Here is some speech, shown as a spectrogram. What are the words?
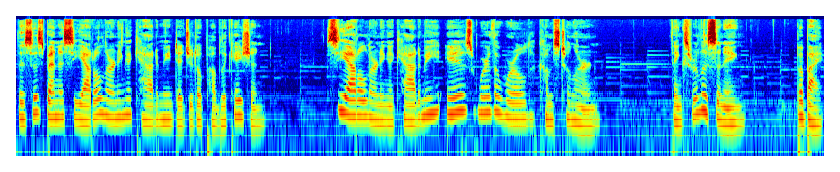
This has been a Seattle Learning Academy digital publication. Seattle Learning Academy is where the world comes to learn. Thanks for listening. Bye bye.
